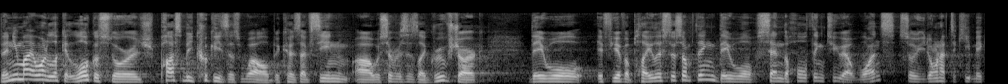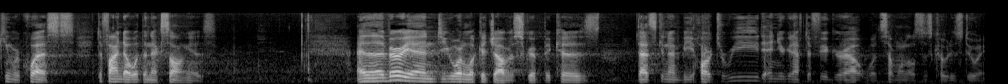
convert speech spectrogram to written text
Then you might want to look at local storage, possibly cookies as well, because I've seen uh, with services like Grooveshark, they will, if you have a playlist or something, they will send the whole thing to you at once, so you don't have to keep making requests to find out what the next song is. And then at the very end, you want to look at JavaScript because that's going to be hard to read and you're going to have to figure out what someone else's code is doing.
